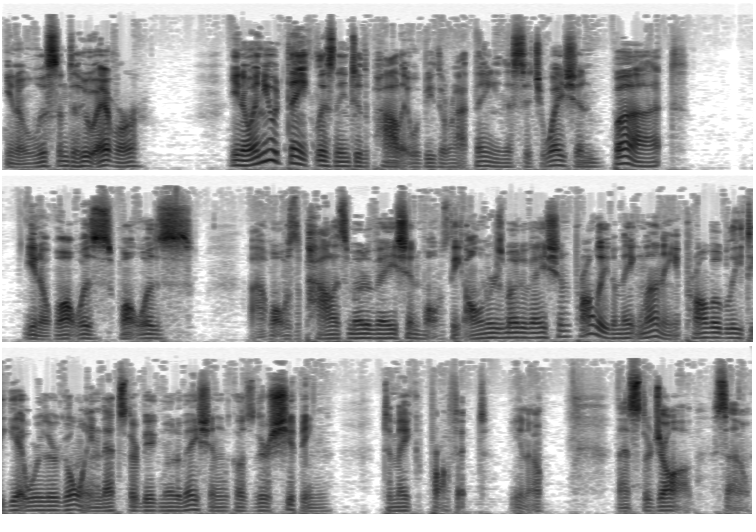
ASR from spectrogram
you know, listen to whoever, you know, and you would think listening to the pilot would be the right thing in this situation, but, you know, what was, what was, uh, what was the pilot's motivation? What was the owner's motivation? Probably to make money, probably to get where they're going. That's their big motivation because they're shipping to make profit, you know. That's their job. So,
